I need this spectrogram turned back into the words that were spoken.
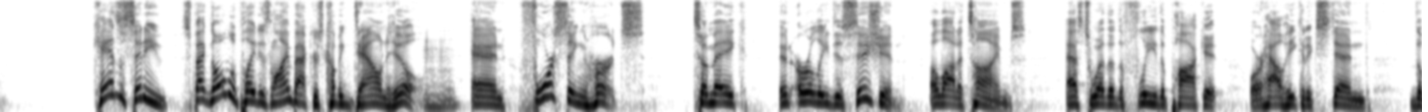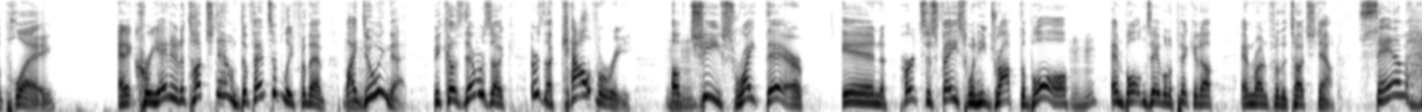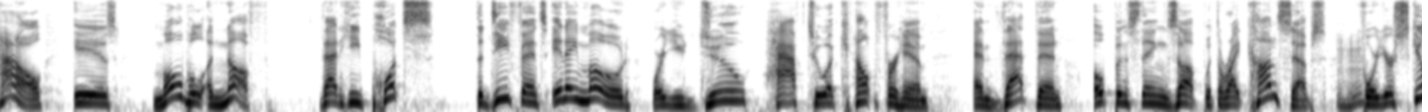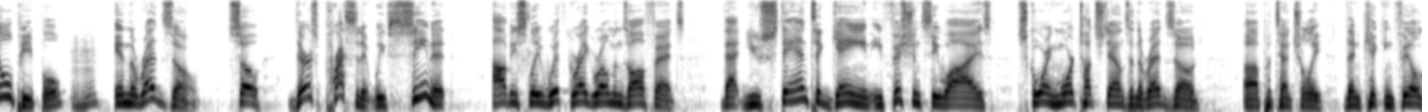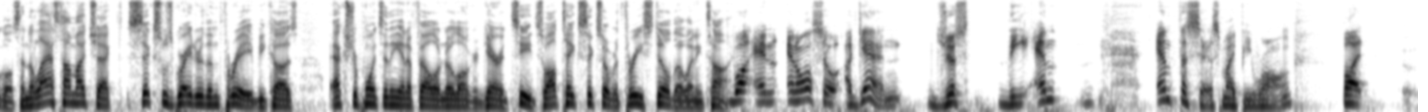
Kansas City, Spagnuolo played his linebackers coming downhill mm-hmm. and forcing Hurts to make an early decision a lot of times as to whether to flee the pocket or how he could extend the play. And it created a touchdown defensively for them by mm-hmm. doing that because there was a there was a cavalry of mm-hmm. Chiefs right there in Hurts's face when he dropped the ball, mm-hmm. and Bolton's able to pick it up and run for the touchdown. Sam Howell is mobile enough that he puts the defense in a mode where you do have to account for him, and that then opens things up with the right concepts for your skill people in the red zone. So there's precedent. We've seen it, obviously, with Greg Roman's offense that you stand to gain efficiency wise, scoring more touchdowns in the red zone uh, potentially than kicking field goals. And the last time I checked, six was greater than three because extra points in the NFL are no longer guaranteed. So I'll take six over three still, though, anytime. Well, and and also again, just the em- emphasis might be wrong, but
